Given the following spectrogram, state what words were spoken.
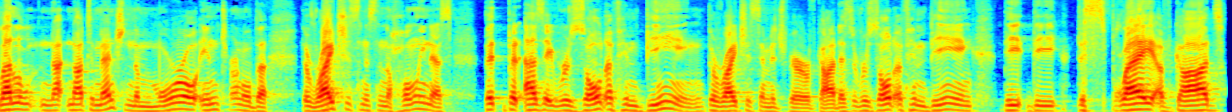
let not, not to mention the moral internal, the, the righteousness and the holiness, but, but as a result of him being the righteous image bearer of God, as a result of him being the, the display of God's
